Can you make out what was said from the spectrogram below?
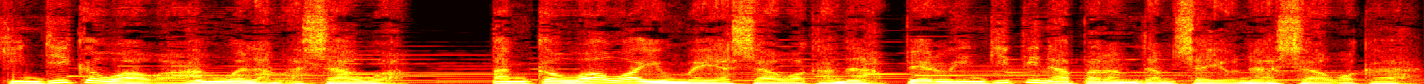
Hindi kawawa ang walang asawa. Ang kawawa yung may asawa ka na pero hindi pinaparamdam sa'yo na asawa ka.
